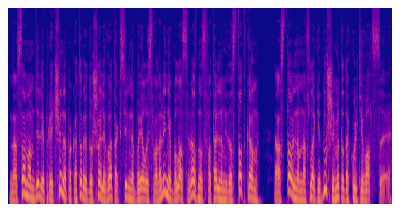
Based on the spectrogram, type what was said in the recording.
На самом деле причина, по которой душа льва так сильно боялась Ван Линя, была связана с фатальным недостатком, оставленным на флаге души метода культивации.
